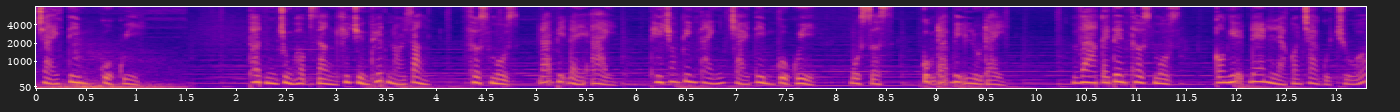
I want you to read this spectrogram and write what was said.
trái tim của quỷ. Thật trùng hợp rằng khi truyền thuyết nói rằng Thosmos đã bị đẩy ải, thì trong Kinh Thánh trái tim của quỷ, Moses cũng đã bị lù đẩy. Và cái tên Thosmos có nghĩa đen là con trai của Chúa.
